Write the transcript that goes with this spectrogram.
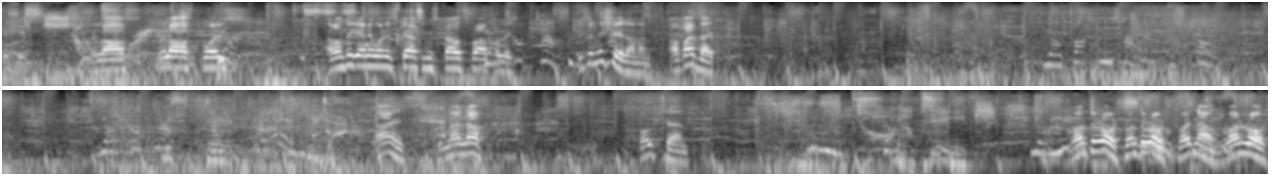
We lost. We lost, boys. I don't think anyone is casting spells properly. Just initiate on him. I'll buy back. Your bottom tower is fallen. Your top tower is under attack. Nice. Good man up. Folk champ. Your middle Run to tower Roach. Run to Roach. Right now. Run Roach.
